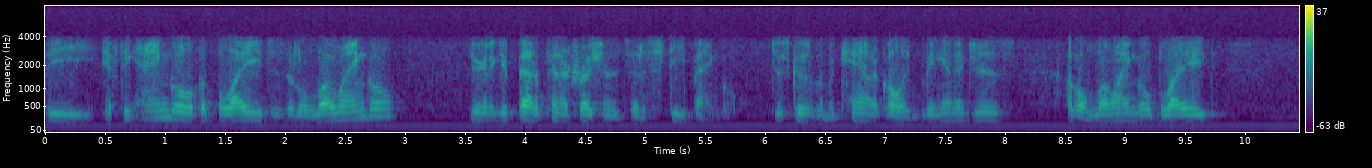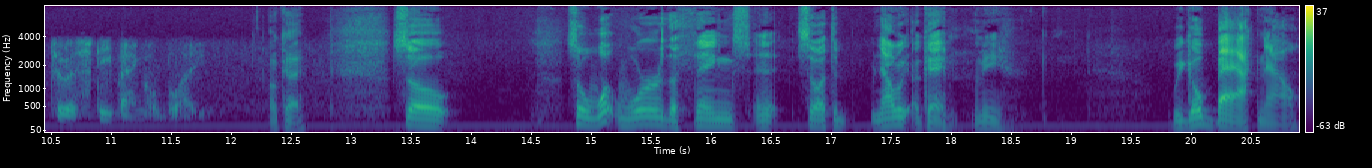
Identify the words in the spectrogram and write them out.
the if the angle of the blades is at a low angle, you're going to get better penetration than at a steep angle, just because of the mechanical advantages of a low angle blade to a steep angle blade. Okay. So, so what were the things? So at the now we okay. Let me. We go back now,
